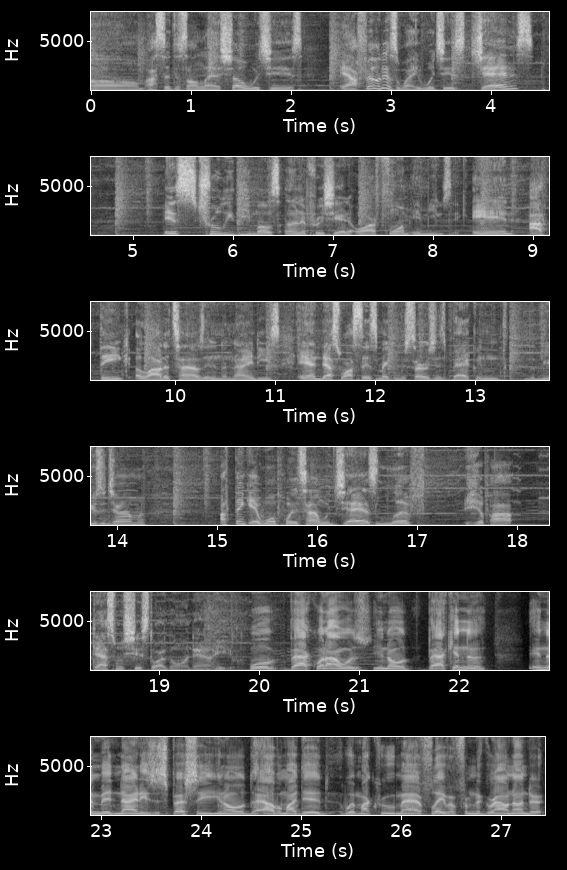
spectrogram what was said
um I said this on last show, which is and I feel this way, which is jazz is truly the most unappreciated art form in music. And I think a lot of times in the 90s, and that's why I say it's making resurgence back in the music genre. I think at one point in time when jazz left hip hop, that's when shit started going downhill. Well, back when I was, you know, back in the in the mid '90s, especially, you know, the album I did with my crew, Mad Flavor, from the ground under,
